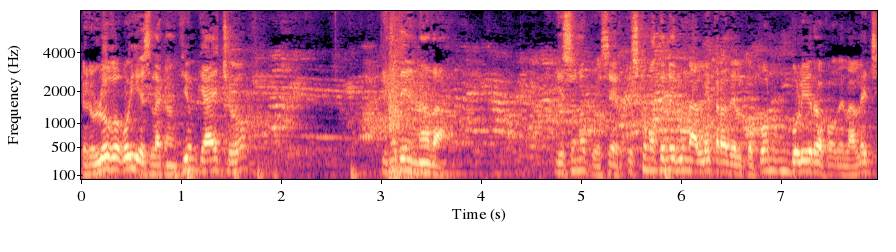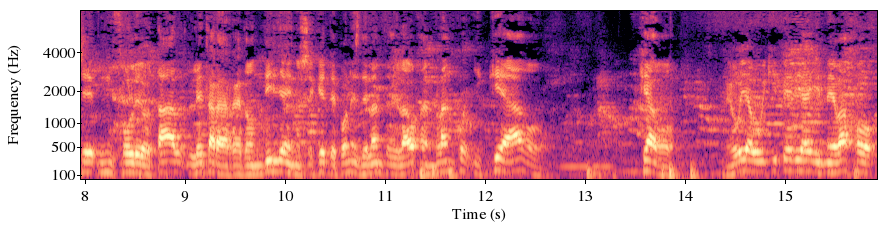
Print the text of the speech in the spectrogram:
Pero luego oyes la canción que ha hecho y no tiene nada. Y eso no puede ser. Es como tener una letra del copón, un bolígrafo de la leche, un folio tal, letra redondilla y no sé qué, te pones delante de la hoja en blanco y ¿qué hago? ¿Qué hago? Me voy a Wikipedia y me bajo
